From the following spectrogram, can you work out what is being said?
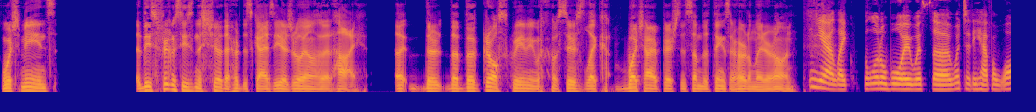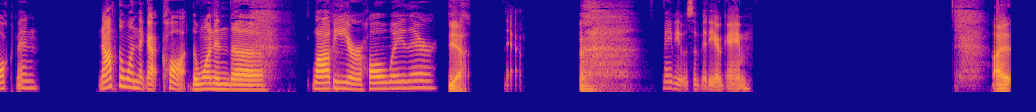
Which means these frequencies in the show that hurt this guy's ears really aren't that high. Uh, they're, the the girl screaming was seriously like much higher pitched than some of the things that hurt him later on. Yeah, like the little boy with the what did he have? A Walkman? Not the one that got caught. The one in the lobby or hallway there. Yeah. Yeah. Maybe it was a video game. I.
